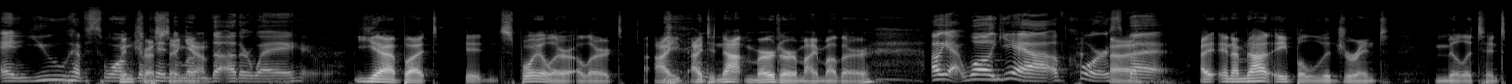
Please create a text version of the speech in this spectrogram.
and you have swung the pendulum yeah. the other way. Yeah, but it, spoiler alert, I I did not murder my mother. Oh yeah, well yeah, of course, Uh, but I, and I'm not a belligerent militant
